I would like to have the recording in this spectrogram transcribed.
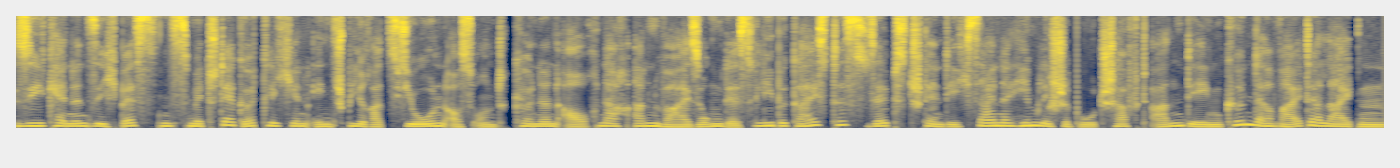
Sie kennen sich bestens mit der göttlichen Inspiration aus und können auch nach Anweisung des Liebegeistes selbstständig seine himmlische Botschaft an den Künder weiterleiten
